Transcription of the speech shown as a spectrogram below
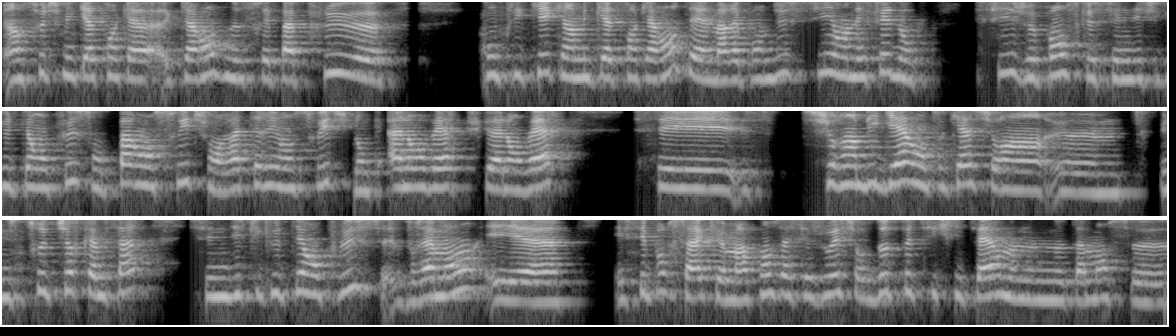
un switch 1440 ne serait pas plus euh, compliqué qu'un 1440 Et elle m'a répondu si, en effet. Donc, si je pense que c'est une difficulté en plus, on part en switch, on ratterrit en switch, donc à l'envers puis à l'envers. C'est sur un big air, en tout cas sur euh, une structure comme ça, c'est une difficulté en plus, vraiment. Euh, et, c'est pour ça que maintenant, ça s'est joué sur d'autres petits critères, notamment ce,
